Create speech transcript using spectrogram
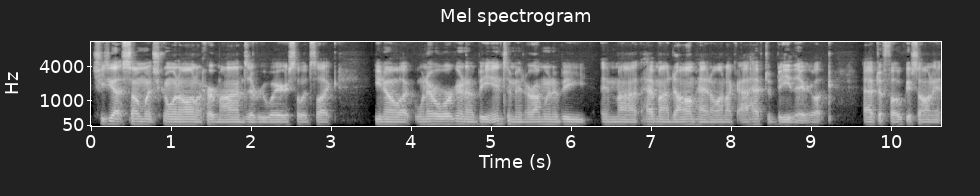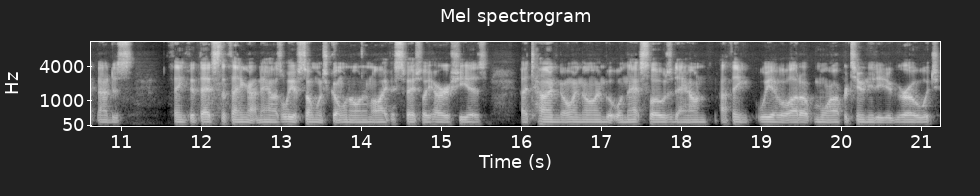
she's got so much going on, like her mind's everywhere. So it's like, you know, like whenever we're gonna be intimate or I'm gonna be in my have my dom hat on, like I have to be there. Like I have to focus on it, and I just think that that's the thing right now is we have so much going on in life, especially her. She has a ton going on, but when that slows down, I think we have a lot of more opportunity to grow, which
